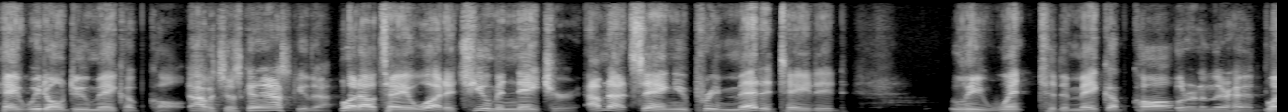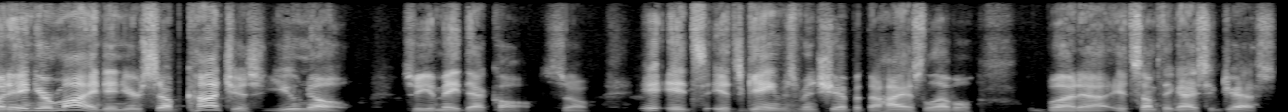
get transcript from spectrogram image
hey, we don't do makeup calls. I was just gonna ask you that. But I'll tell you what, it's human nature. I'm not saying you premeditated Lee went to the makeup call. Put it in their head. But in your mind, in your subconscious, you know. So you made that call. So it, it's it's gamesmanship at the highest level, but uh, it's something I suggest.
